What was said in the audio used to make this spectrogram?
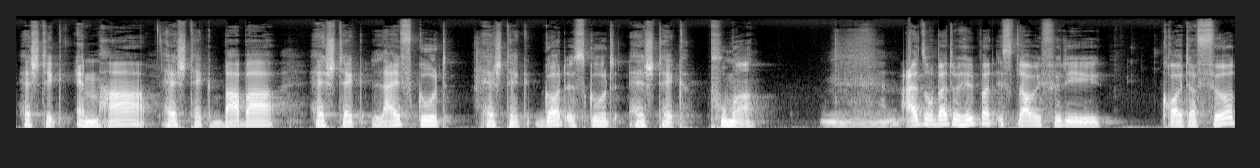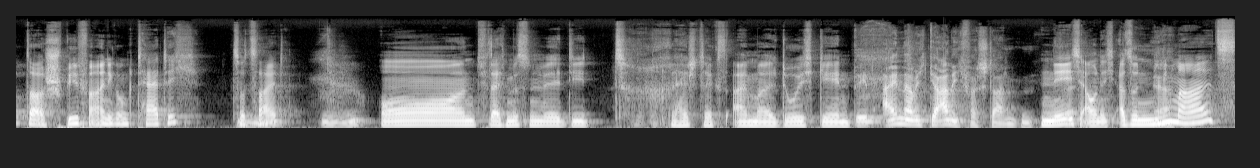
Hashtag MH, Hashtag Baba, Hashtag Lifegood, Hashtag God is good, Hashtag Puma. Also Roberto Hilbert ist, glaube ich, für die Kräuter Fürther Spielvereinigung tätig zurzeit. Und vielleicht müssen wir die Hashtags einmal durchgehen. Den einen habe ich gar nicht verstanden. Nee, ich auch nicht. Also niemals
